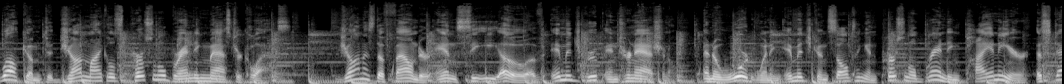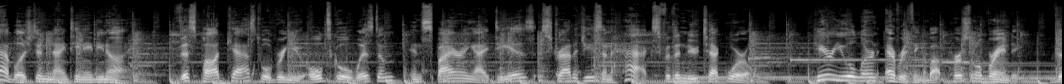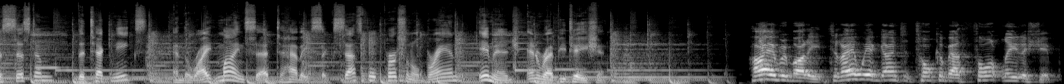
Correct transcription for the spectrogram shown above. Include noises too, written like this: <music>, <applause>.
Welcome to John Michael's Personal Branding Masterclass. John is the founder and CEO of Image Group International, an award winning image consulting and personal branding pioneer established in 1989. This podcast will bring you old school wisdom, inspiring ideas, strategies, and hacks for the new tech world. Here you will learn everything about personal branding, the system, the techniques, and the right mindset to have a successful personal brand, image, and reputation. Hi, everybody. Today we are going to talk about thought leadership.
